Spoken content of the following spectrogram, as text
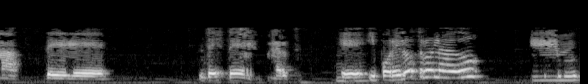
la de, de, de expert. Eh, y por el otro lado, eh,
